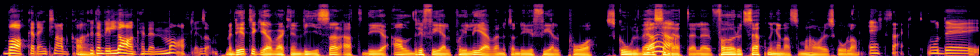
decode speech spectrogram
bakade en kladdkaka, Nej. utan vi lagade en mat. Liksom. Men det tycker jag verkligen visar att det är ju aldrig fel på eleven utan det är ju fel på skolväsendet eller förutsättningarna som man har i skolan. Exakt. Och det,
